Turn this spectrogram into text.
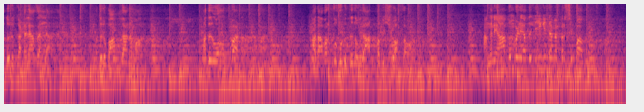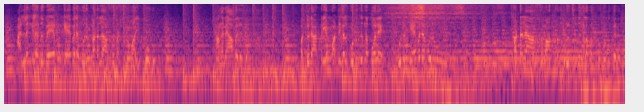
അതൊരു കടലാസല്ല അതൊരു വാഗ്ദാനമാണ് അതൊരു ഉറപ്പാണ്. അത് അവർക്ക് കൊടുക്കുന്ന ഒരു ആത്മവിശ്വാസമാണ്. അങ്ങനെ ആകുമ്പോഴേ അത് ലീഗിന്റെ മെമ്പർഷിപ്പ് ആകും അല്ലെങ്കിൽ അത് കേവലം ഒരു കടലാസ് കഷ്ണമായി പോകും. അങ്ങനെ ആവരുത്. മറ്റു രാഷ്ട്രീയ പാർട്ടികൾ കൊടുക്കുന്ന പോലെ ഒരു കേവലം ഒരു കടലാസ് മാത്രം കുറിച്ച് നിങ്ങൾ അവർക്ക് കൊടുക്കരുത്.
